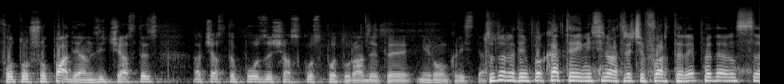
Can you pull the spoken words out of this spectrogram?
photoshopat, de am zice astăzi, această poză și a scos pătura de pe Miron Cristea. Tudor, din păcate, emisiunea trece foarte repede, însă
